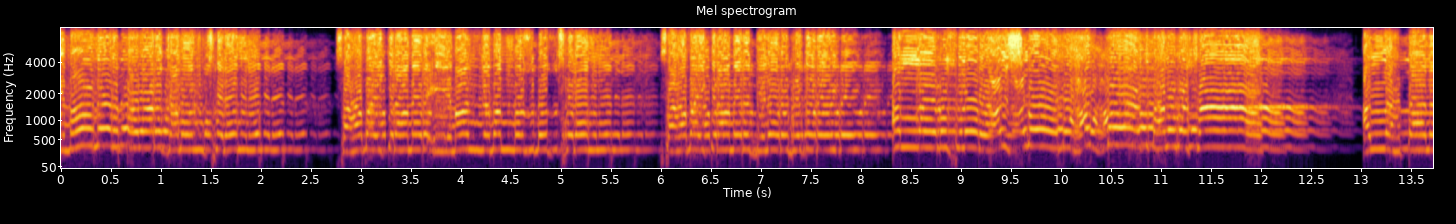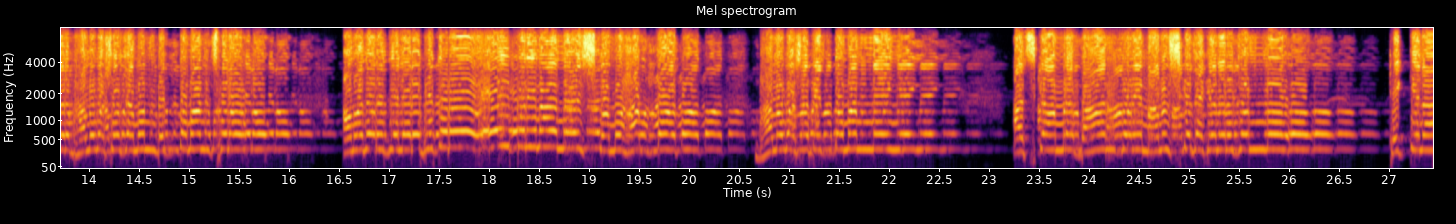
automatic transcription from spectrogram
ইমানের পাওয়ার যেমন ছিলেন, সাহাবাই ইমান যেমন মজবুত ছিলেন, সাহাবাই গ্রামের দিলের ভেতরে আল্লাহ রসুলের মোহাম্মদ ভালোবাসা, আল্লাহ ভালোবাসা যেমন বিদ্যমান ছিল, আমাদের দিলের ভিতরে এই পরিমাণ ইশক ভালোবাসা বিদ্যমান নেই। আজকে আমরা দান করে মানুষকে দেখানোর জন্য। ঠিক কিনা?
